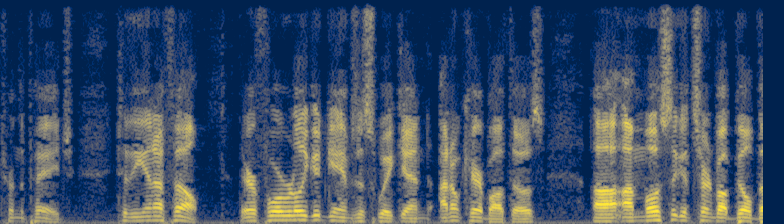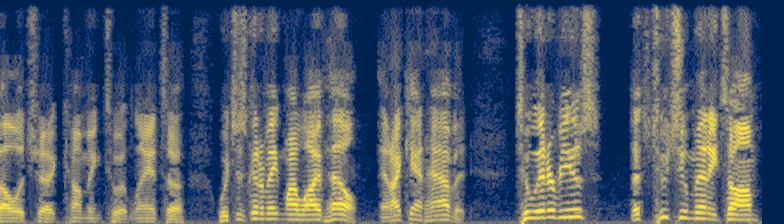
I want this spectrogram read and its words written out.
turn the page to the NFL. There are four really good games this weekend. I don't care about those. Uh, I'm mostly concerned about Bill Belichick coming to Atlanta, which is going to make my life hell, and I can't have it. Two interviews? That's too too many, Tom.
